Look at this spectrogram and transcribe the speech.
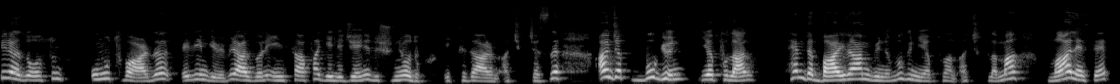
biraz olsun umut vardı. Dediğim gibi biraz böyle insafa geleceğini düşünüyorduk iktidarın açıkçası. Ancak bugün yapılan hem de bayram günü bugün yapılan açıklama maalesef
